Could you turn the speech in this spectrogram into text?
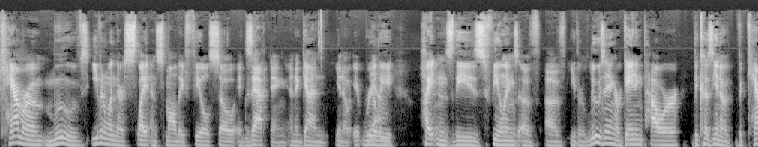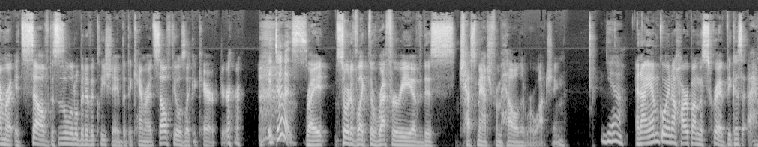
camera moves even when they're slight and small, they feel so exacting. And again, you know, it really heightens these feelings of of either losing or gaining power because you know the camera itself this is a little bit of a cliche but the camera itself feels like a character It does. right sort of like the referee of this chess match from hell that we're watching Yeah. and i am going to harp on the script because i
